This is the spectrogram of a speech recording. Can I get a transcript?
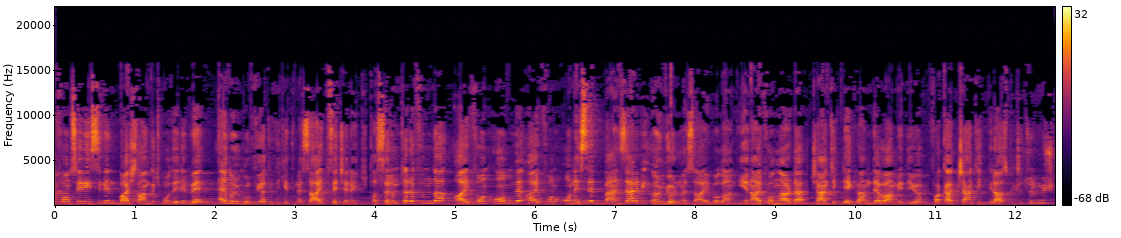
iPhone serisinin başlangıç modeli ve en uygun fiyat etiketine sahip seçenek. Tasarım tarafında iPhone 10 ve iPhone XS'e benzer bir ön görünme sahip olan yeni iPhone'larda çentikli ekran devam ediyor. Fakat çentik biraz küçültülmüş,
